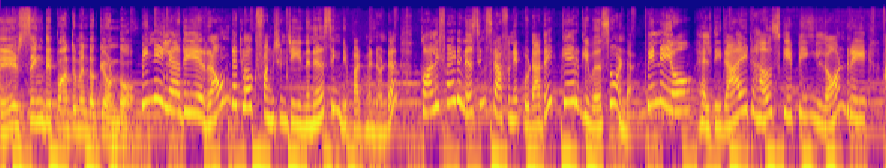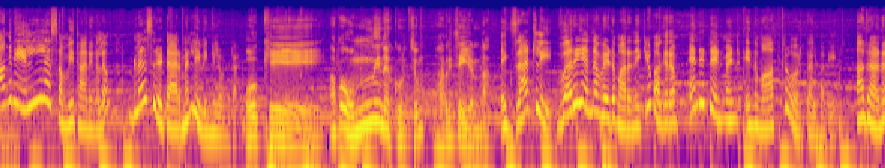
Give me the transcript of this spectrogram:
നേഴ്സിംഗ് ഡിപ്പാർട്ട്മെന്റ് ഒക്കെ ഉണ്ടോ? പിന്നെ ഇല്ലാതെ റൗണ്ട് ദ ക്ലോക്ക് ഫംഗ്ഷൻ ചെയ്യുന്ന നഴ്സിംഗ് ഡിപ്പാർട്ട്മെന്റ് ഉണ്ട്. ക്വാളിഫൈഡ് നഴ്സിംഗ് സ്റ്റാഫിനെ കൂടാതെ കെയർ ഗിവേഴ്സും ഉണ്ട്. പിന്നെയോ ഹെൽത്തി ഡയറ്റ് ഹൗസ് കീപ്പിംഗ് ലോണ്ടറി അങ്ങനെ എല്ലാ സംവിധാനങ്ങളും ബ്ലസ് റിട്ടയർമെന്റ് ലിവിംഗിലുണ്ട് ഓക്കേ അപ്പൊ ഒന്നിനെ കുറിച്ചും വറി ചെയ്യണ്ട. എക്സാക്ട്ലി വെറി എന്ന വീട് മറന്നേക്ക് പകരം എന്റർടൈൻമെന്റ് എന്ന് മാത്രം ഓർത്താൽ മതി. അതാണ്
